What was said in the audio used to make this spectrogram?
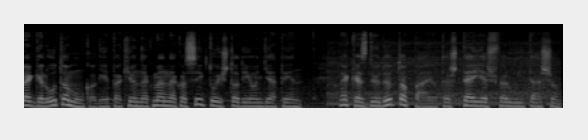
reggel óta munkagépek jönnek-mennek a Széktói stadion gyepén. Megkezdődött a pályatest teljes felújítása.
